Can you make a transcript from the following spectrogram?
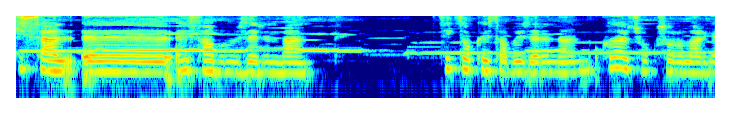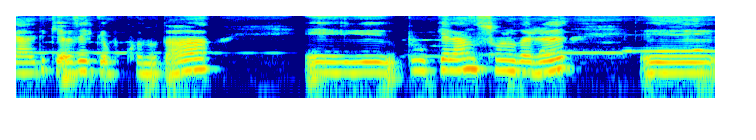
kişisel eee, hesabım üzerinden, TikTok hesabı üzerinden o kadar çok sorular geldi ki özellikle bu konuda eee, bu gelen soruları eee,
